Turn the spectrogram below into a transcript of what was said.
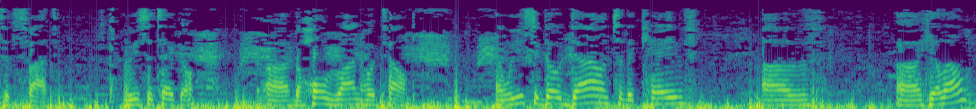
to Tzfat. We used to take a, uh, the whole Ron Hotel. And we used to go down to the cave of uh, Hillel.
